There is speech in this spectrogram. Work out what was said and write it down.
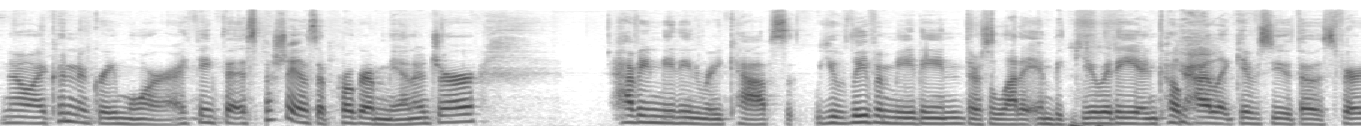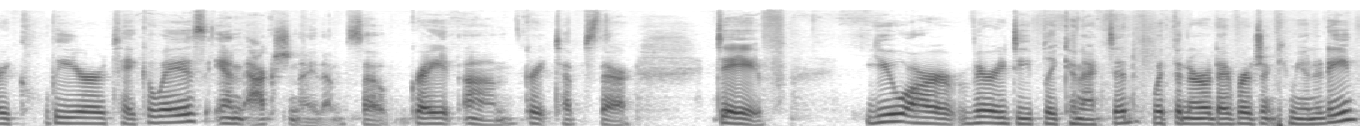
no, I couldn't agree more. I think that especially as a program manager, having meeting recaps, you leave a meeting, there's a lot of ambiguity, and Copilot gives you those very clear takeaways and action items. So great, um, great tips there. Dave, you are very deeply connected with the neurodivergent community,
